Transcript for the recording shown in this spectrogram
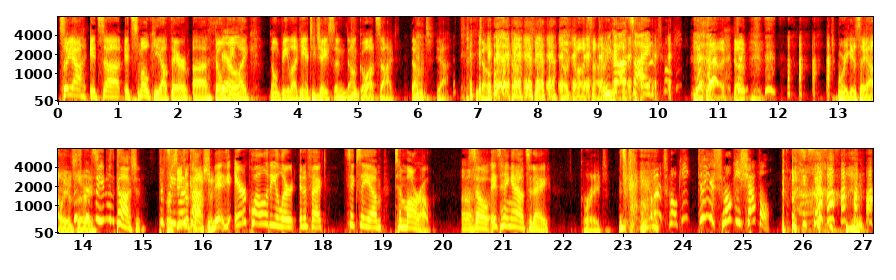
So yeah, it's uh it's smoky out there. Uh don't be like don't be like Auntie Jason. Don't go outside. Don't. Yeah. Don't don't, don't go outside. We go outside. Yeah, don't. What were you gonna say, Holly? I'm sorry. Proceed with caution. Proceed, Proceed with, with caution. caution. The Air quality alert in effect 6 a.m. tomorrow. So it's hanging out today. Great. Come on, Smokey. Do your Smokey shuffle.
